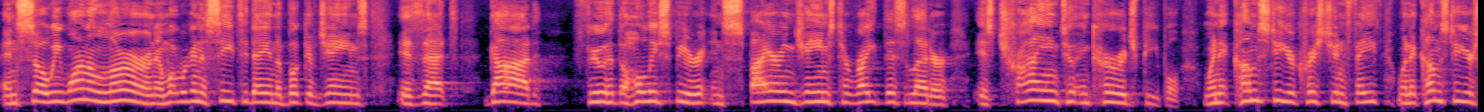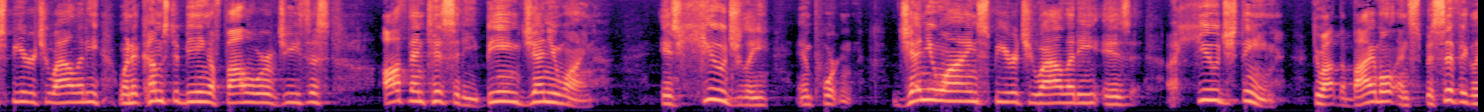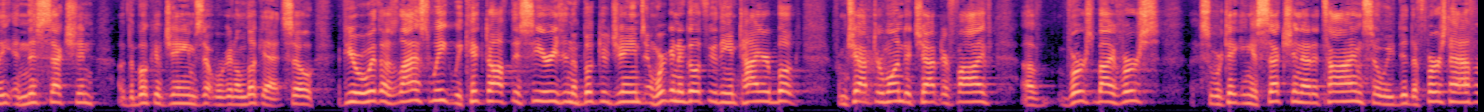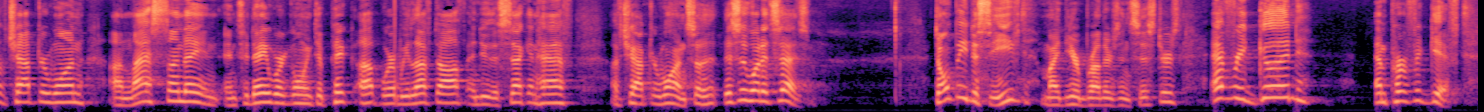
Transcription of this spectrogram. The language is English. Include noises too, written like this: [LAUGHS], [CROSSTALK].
And so we want to learn, and what we're going to see today in the book of James is that God through the Holy Spirit inspiring James to write this letter is trying to encourage people. When it comes to your Christian faith, when it comes to your spirituality, when it comes to being a follower of Jesus, authenticity, being genuine, is hugely important. Genuine spirituality is a huge theme throughout the Bible and specifically in this section of the book of James that we're going to look at. So, if you were with us last week, we kicked off this series in the book of James, and we're going to go through the entire book from chapter 1 to chapter 5, of verse by verse. So, we're taking a section at a time. So, we did the first half of chapter 1 on last Sunday, and, and today we're going to pick up where we left off and do the second half of chapter 1. So, this is what it says. Don't be deceived, my dear brothers and sisters. Every good and perfect gift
